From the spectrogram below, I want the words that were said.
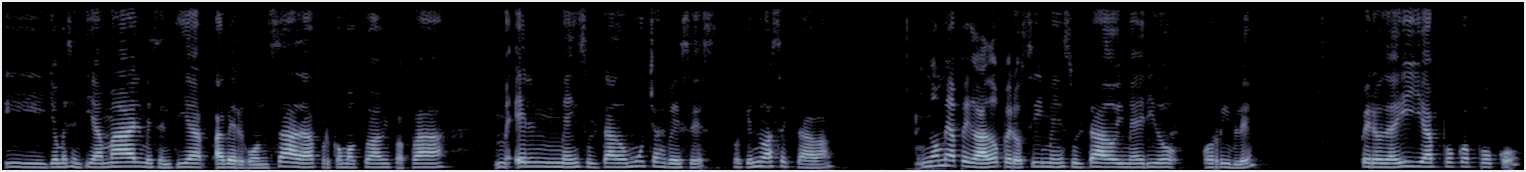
y yo me sentía mal, me sentía avergonzada por cómo actuaba mi papá. Él me ha insultado muchas veces porque no aceptaba. No me ha pegado, pero sí me ha insultado y me ha herido horrible. Pero de ahí ya poco a poco,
